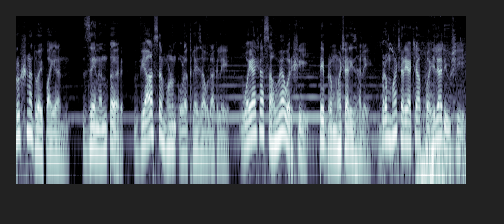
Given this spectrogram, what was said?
कृष्णद्वैपायन जे नंतर व्यास म्हणून ओळखले जाऊ लागले. वयाच्या सहाव्या वर्षी ते ब्रह्मचारी झाले. ब्रह्मचर्याच्या पहिल्या दिवशी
